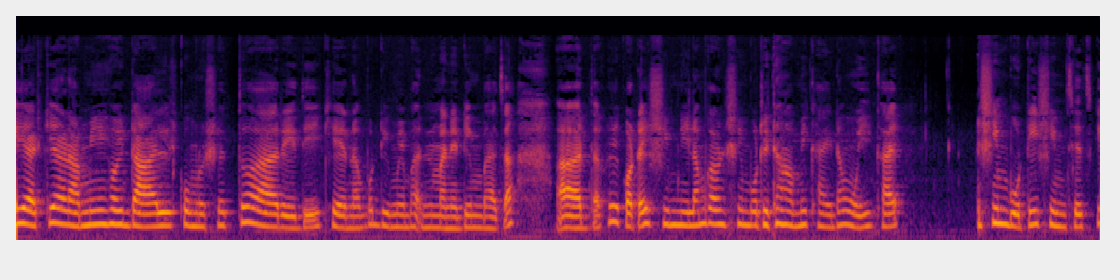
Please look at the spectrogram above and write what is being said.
এই আর কি, আর আমি ওই ডাল, কুমড়ো সেদ্ধ আর এ দিয়েই খেয়ে নেব। ডিমে মানে ডিম ভাজা। আর দেখো কটাই শিম নিলাম, কারণ শিম বটিটা আমি খাই না, ওই খায় শিম বটি, শিম ছেচকি,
